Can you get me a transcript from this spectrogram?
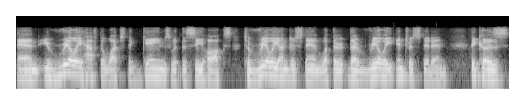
And you really have to watch the games with the Seahawks to really understand what they're they're really interested in. Because,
